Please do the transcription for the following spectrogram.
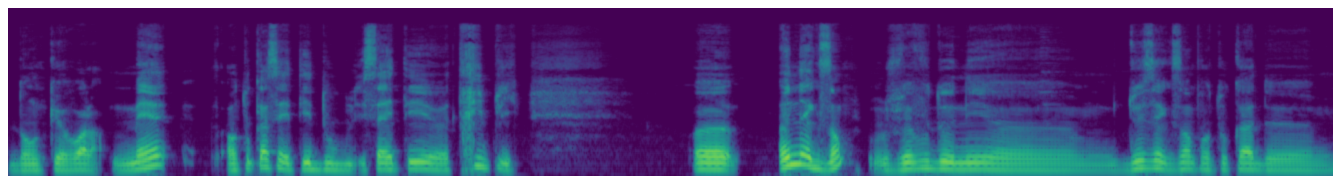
Donc euh, voilà. Mais en tout cas, ça a été doublé, ça a été euh, triplé. Euh, un exemple, je vais vous donner deux exemples en tout cas de,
